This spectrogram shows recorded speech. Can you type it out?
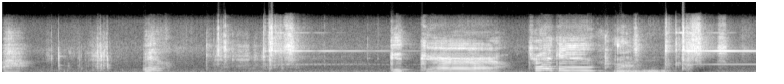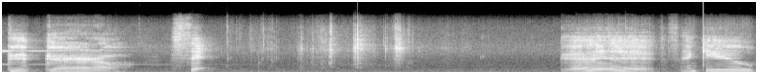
Bye-bye. Good girl. Try again. Good girl. Sit. Good. Thank you.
